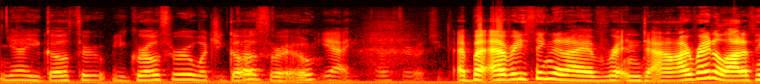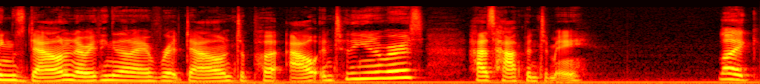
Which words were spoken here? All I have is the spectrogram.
yeah, you go through you grow through what you go, through. Yeah, you go through what you. Uh, But everything that I have written down, I write a lot of things down, and everything that I have written down to put out into the universe has happened to me. Like,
